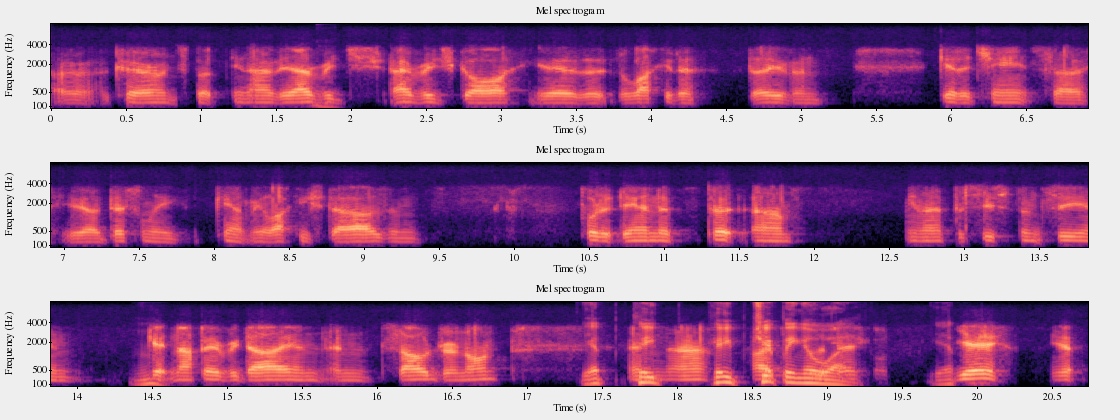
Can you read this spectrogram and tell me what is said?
uh, occurrence. But you know the average average guy, yeah, they're, they're lucky to, to even get a chance. So yeah, definitely count me lucky stars and put it down to per, um, you know persistency and getting up every day and, and soldiering on. Yep, And, keep uh, keep chipping away. Yep. Yeah, yep.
